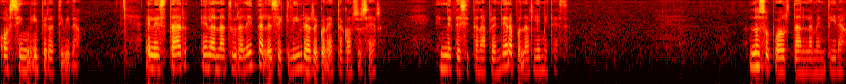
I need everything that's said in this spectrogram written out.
o sin hiperactividad. El estar en la naturaleza les equilibra y reconecta con su ser. necesitan aprender a poner límites. No soportan la mentira.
